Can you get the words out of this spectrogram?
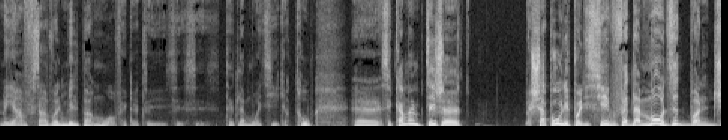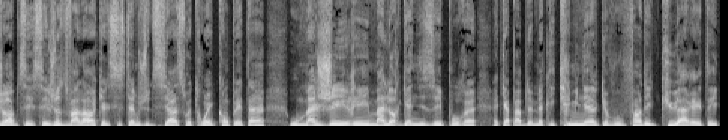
Mais il en s'envole 1000 par mois. Fait que, c'est peut-être la moitié qu'ils retrouvent. Euh, c'est quand même, tu sais. Chapeau les policiers, vous faites de la maudite bonne job. C'est juste valeur que le système judiciaire soit trop incompétent ou mal géré, mal organisé pour euh, être capable de mettre les criminels que vous fendez le cul à arrêter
